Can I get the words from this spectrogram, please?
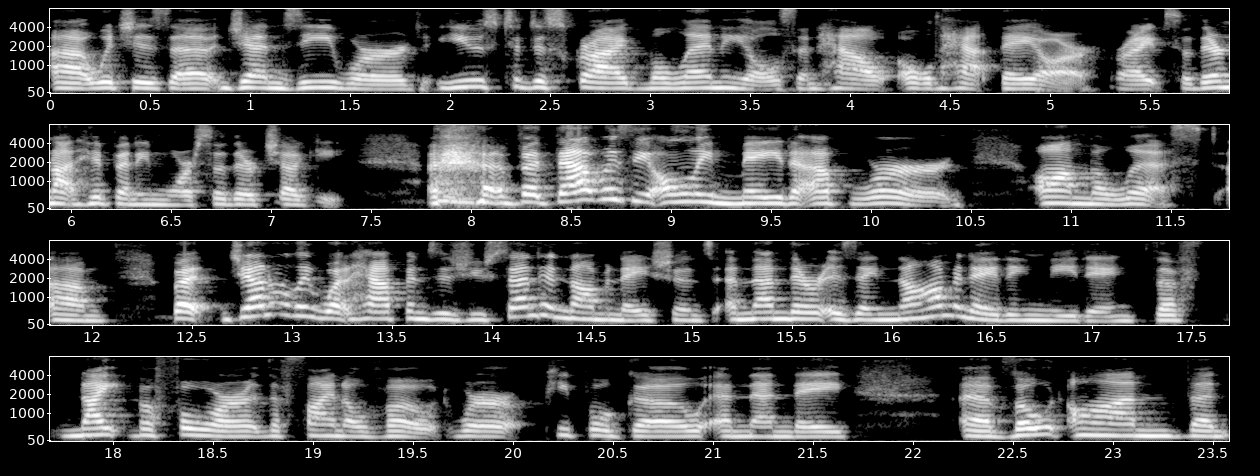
uh, which is a Gen Z word used to describe millennials and how old hat they are, right? So they're not hip anymore, so they're cheugy. but that was the only made up word on the list. Um, but generally, what happens is you send in nominations, and then there is a nominating meeting the f- night before the final vote where people go and then they uh, vote on the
